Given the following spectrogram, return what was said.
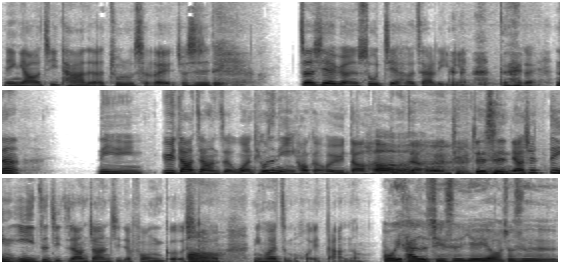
民谣吉他的，诸如此类，就是这些元素结合在里面。对对，那。你遇到这样子的问题，或是你以后可能会遇到很多这样问题，就是你要去定义自己这张专辑的风格时候，你会怎么回答呢？我一开始其实也有就是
